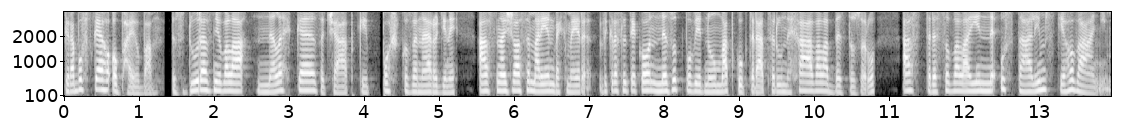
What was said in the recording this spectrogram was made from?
Grabovského obhajoba zdůrazňovala nelehké začátky poškozené rodiny a snažila se Marian Bechmeier vykreslit jako nezodpovědnou matku, která dceru nechávala bez dozoru a stresovala ji neustálým stěhováním.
